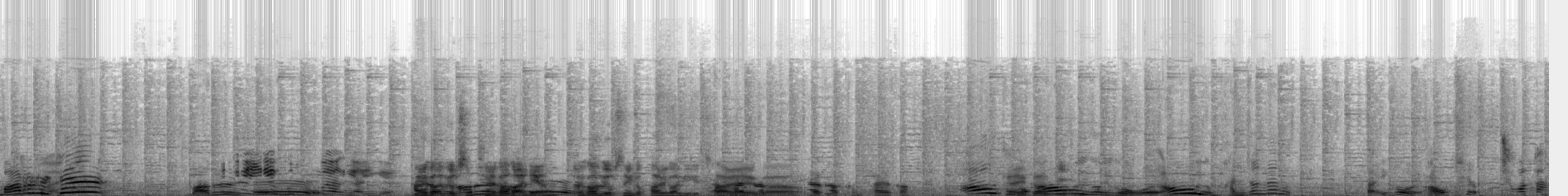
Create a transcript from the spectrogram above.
말을 해? 말을 이게 이게 무슨 해. 모양이야 이게? 팔각이 없어. 아, 팔각 아니야? 네. 팔각이 없으니까 팔각이겠지. 아, 팔각. 팔각 팔각 그럼 팔각. 아우 저거 팔각이. 아우 이거 이거 아우 이거 반전되는 아, 이거 아홉 시 죽었다.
